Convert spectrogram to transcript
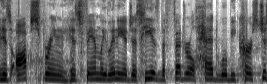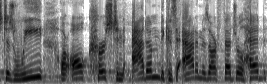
his offspring, his family lineage, as he is the federal head, will be cursed, just as we are all cursed in Adam, because Adam is our federal head.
